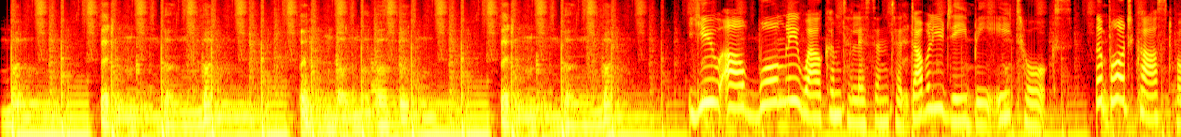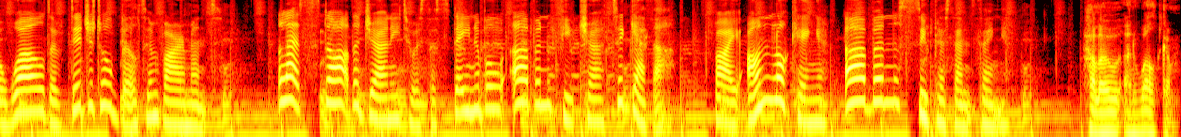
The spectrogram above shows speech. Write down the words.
You are warmly welcome to listen to WDBE Talks, the podcast for World of Digital Built Environment. Let's start the journey to a sustainable urban future together by unlocking urban supersensing. Hello and welcome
